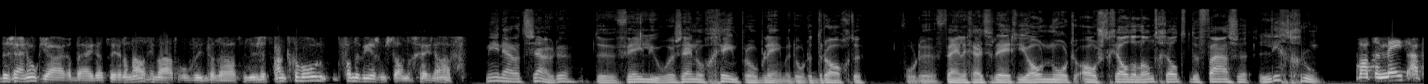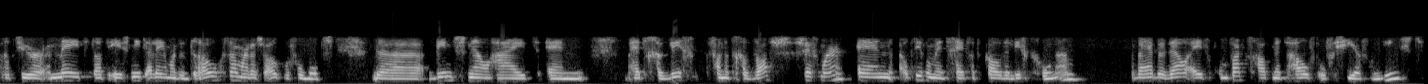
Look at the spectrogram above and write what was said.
er zijn ook jaren bij dat we helemaal geen water hoeven in te laten. Dus het hangt gewoon van de weersomstandigheden af. Meer naar het zuiden, op de Veluwe, zijn nog geen problemen door de droogte. Voor de veiligheidsregio Noordoost-Gelderland geldt de fase lichtgroen. Wat een meetapparatuur meet, dat is niet alleen maar de droogte, maar dat is ook bijvoorbeeld de windsnelheid en het gewicht van het gewas, zeg maar. En op dit moment geeft dat code lichtgroen aan. We hebben wel even contact gehad met de hoofdofficier van dienst.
